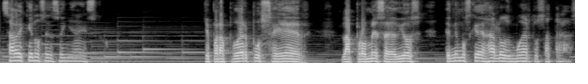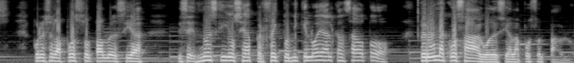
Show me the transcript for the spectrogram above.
¿Sabe qué nos enseña esto? Que para poder poseer la promesa de Dios, tenemos que dejar los muertos atrás. Por eso el apóstol Pablo decía, Dice, no es que yo sea perfecto ni que lo haya alcanzado todo, pero una cosa hago, decía el apóstol Pablo,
